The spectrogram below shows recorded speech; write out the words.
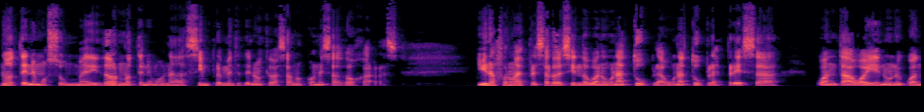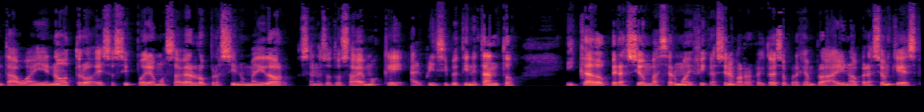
No tenemos un medidor, no tenemos nada, simplemente tenemos que basarnos con esas dos jarras. Y una forma de expresarlo diciendo, bueno, una tupla. Una tupla expresa cuánta agua hay en uno y cuánta agua hay en otro. Eso sí podríamos saberlo, pero sin un medidor. O sea, nosotros sabemos que al principio tiene tanto y cada operación va a hacer modificaciones con respecto a eso. Por ejemplo, hay una operación que es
